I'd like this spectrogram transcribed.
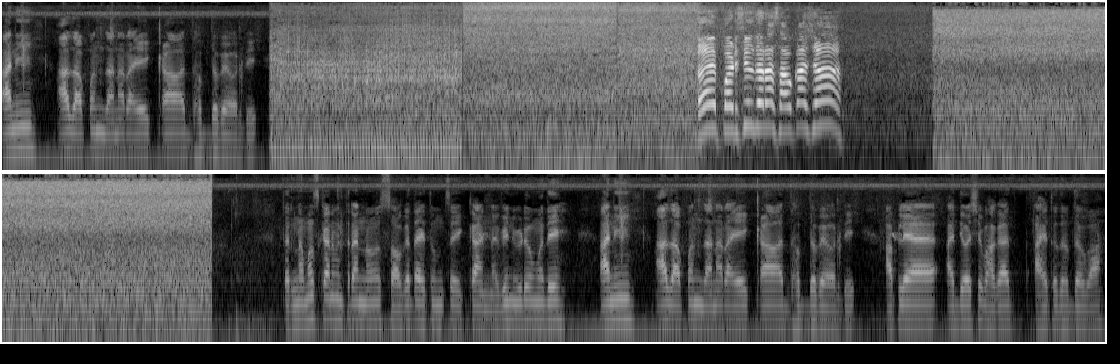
आणि आज आपण जाणार आहे एका धबधब्यावरती. अय पडशील जरा सावकाश तर नमस्कार मित्रांनो स्वागत आहे तुमचं एका नवीन व्हिडिओमध्ये. आणि आज आपण जाणार आहे एका धबधब्यावरती. आपल्या आदिवासी भागात आहे तो धबधबा.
